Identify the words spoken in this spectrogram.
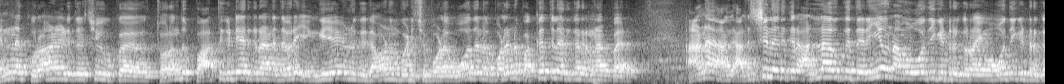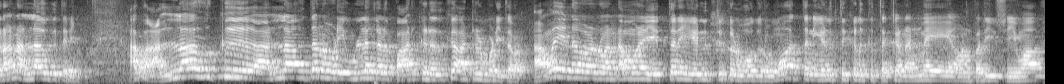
என்ன குரான் எடுத்து வச்சு உக்க திறந்து பார்த்துக்கிட்டே இருக்கிறானே தவிர எங்கேயோ இவனுக்கு கவனம் படிச்சு போல ஓதலை போலன்னு பக்கத்தில் இருக்கிற நினைப்பார். ஆனால் அரிசியில் இருக்கிற அல்லாவுக்கு தெரியும் நம்ம ஓதிக்கிட்டு இருக்கிறோம் இவன் ஓதிக்கிட்டு இருக்கிறான்னு அல்லாவுக்கு தெரியும். அப்போ அல்லாஹுக்கு அல்லாஹ் தான் நம்முடைய உள்ளங்களை பார்க்கறதுக்கு ஆற்றல் படைத்தவன். அவன் என்ன பண்ணுவான்? நம்ம எத்தனை எழுத்துக்கள் ஓதுறோமோ அத்தனை எழுத்துக்களுக்கு தக்க நன்மையை அவன் பதிவு செய்வான்.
